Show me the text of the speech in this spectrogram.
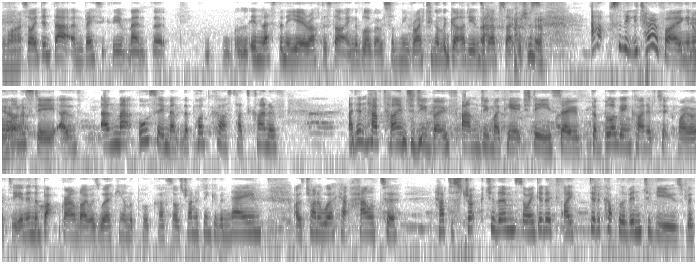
Right. So I did that, and basically it meant that in less than a year after starting the blog, I was suddenly writing on the Guardian's website, which was absolutely terrifying in all Yeah. honesty. Uh, And that also meant the podcast had to kind of I didn't have time to do both and do my PhD, so the blogging kind of took priority. And in the background, I was working on the podcast. I was trying to think of a name. I was trying to work out how to how to structure them. So I did a I did a couple of interviews with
